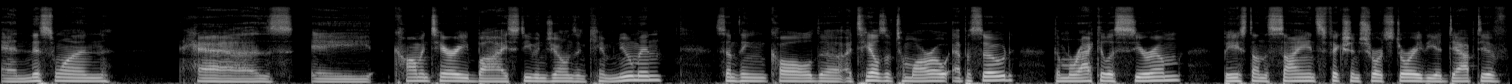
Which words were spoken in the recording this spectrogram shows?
and this one has a commentary by Stephen Jones and Kim Newman, something called uh, a Tales of Tomorrow episode the Miraculous Serum, based on the science fiction short story The Adaptive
